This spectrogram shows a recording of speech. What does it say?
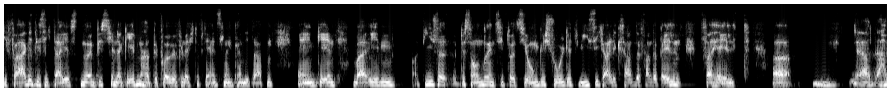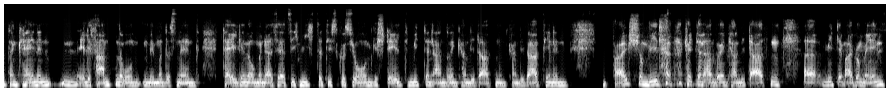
Die Frage, die sich da jetzt nur ein bisschen ergeben hat, bevor wir vielleicht auf die einzelnen Kandidaten eingehen, war eben dieser besonderen Situation geschuldet, wie sich Alexander van der Bellen verhält. Er hat an keinen Elefantenrunden, wie man das nennt, teilgenommen. Also er hat sich nicht der Diskussion gestellt mit den anderen Kandidaten und Kandidatinnen. Falsch schon wieder mit den anderen Kandidaten, äh, mit dem Argument,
